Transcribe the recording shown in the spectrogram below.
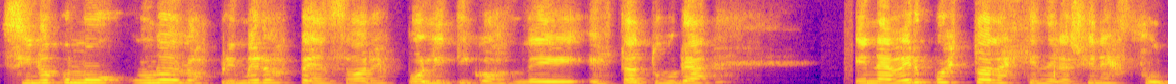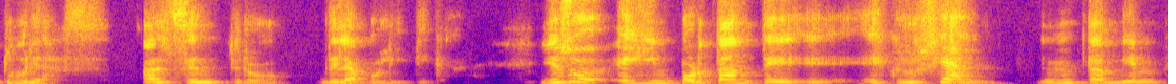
sino como uno de los primeros pensadores políticos de estatura en haber puesto a las generaciones futuras al centro de la política. Y eso es importante, eh, es crucial. También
